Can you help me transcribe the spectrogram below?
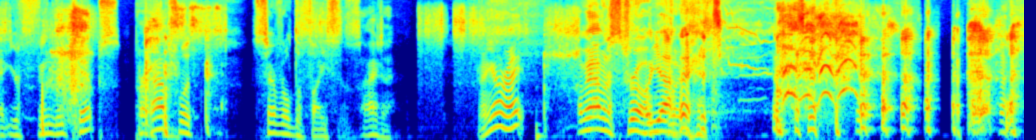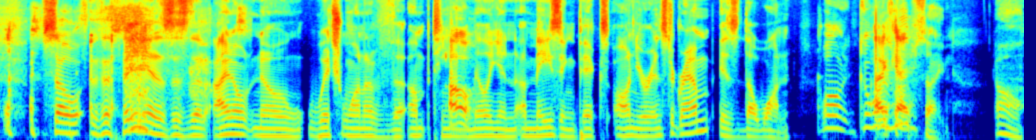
at your fingertips, perhaps with several devices. I, Are you all right? I'm having a stroke. Oh yeah. but- so the thing is, is that I don't know which one of the umpteen Oh. million amazing pics on your Instagram is the one. well, go on Okay. his website. Oh,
